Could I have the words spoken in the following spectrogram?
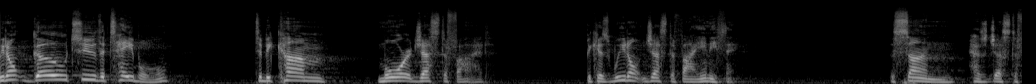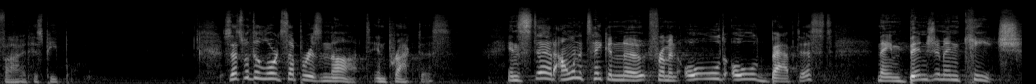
We don't go to the table to become more justified because we don't justify anything. The Son has justified his people. So that's what the Lord's Supper is not in practice. Instead, I want to take a note from an old, old Baptist named Benjamin Keach.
